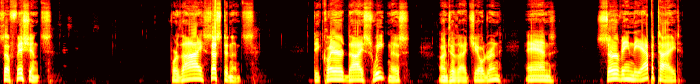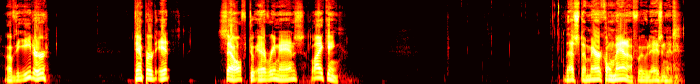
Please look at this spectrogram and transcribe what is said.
sufficiency, for thy sustenance declared thy sweetness unto thy children, and serving the appetite of the eater, tempered itself to every man's liking. That's the miracle manna food, isn't it?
